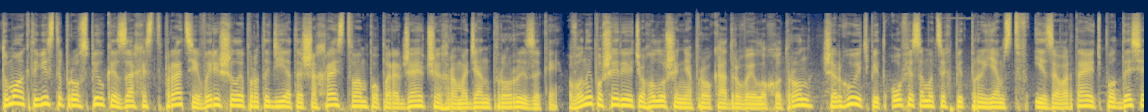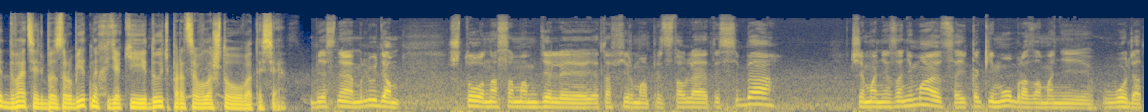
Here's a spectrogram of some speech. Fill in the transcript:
Тому активісти профспілки захист праці вирішили протидіяти шахрайствам, попереджаючи громадян про ризики. Вони поширюють оголошення про кадровий лохотрон, чергують під офісами цих підприємств і завертають по 10-20 безробітних, які йдуть працевлаштовуватися. Объясняем людям, что на самом деле эта фирма представляет из себя, чем они занимаются и каким образом они вводят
